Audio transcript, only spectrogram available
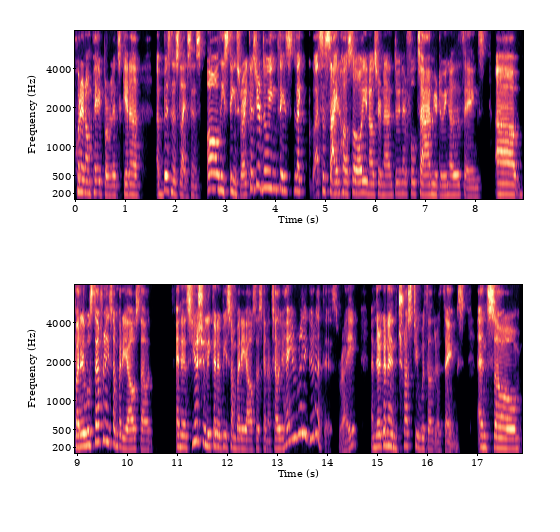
put it on paper. Let's get a a business license, all these things, right? Because you're doing things like as a side hustle, you know, so you're not doing it full time, you're doing other things. Uh, but it was definitely somebody else that, would, and it's usually going to be somebody else that's going to tell you, hey, you're really good at this, right? And they're going to entrust you with other things. And so,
